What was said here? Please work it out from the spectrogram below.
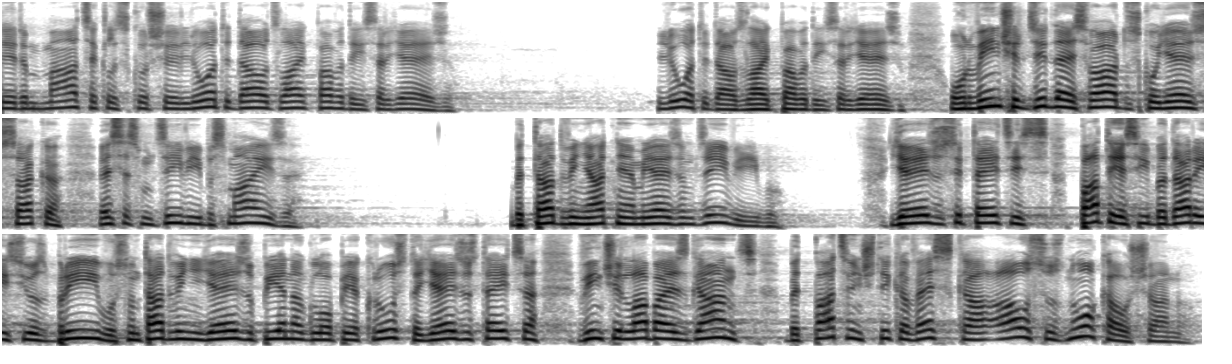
ir māceklis, kurš ir ļoti daudz laika pavadījis ar Jēzu. Ļoti daudz laika pavadījis ar Jēzu. Un viņš ir dzirdējis vārdus, ko Jēzus saka: Es esmu dzīvības maize. Bet tad viņi atņēma Jēzum dzīvību. Jēzus ir teicis, patiesība darīs jūs brīvus, un tad viņi Jēzu pienaglo pie krusta. Jēzus teica, viņš ir labais gans, bet pats viņš tika vests kā aus uz nokaušanu.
